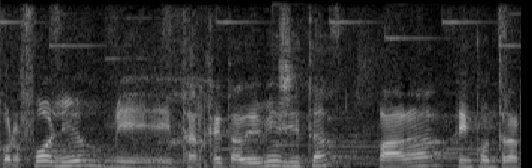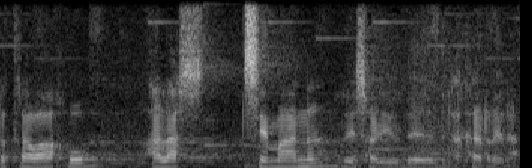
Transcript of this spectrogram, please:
portfolio, mi tarjeta de visita para encontrar trabajo a las semanas de salir de, de la carrera.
